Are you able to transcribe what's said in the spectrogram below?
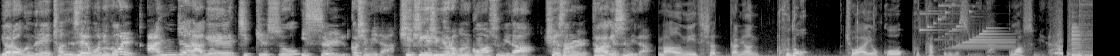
여러분들의 전세 보증금을 안전하게 지킬 수 있을 것입니다. 시청해주신 여러분 고맙습니다. 최선을 다하겠습니다. 마음이 드셨다면 구독, 좋아요 꼭 부탁드리겠습니다. 고맙습니다.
